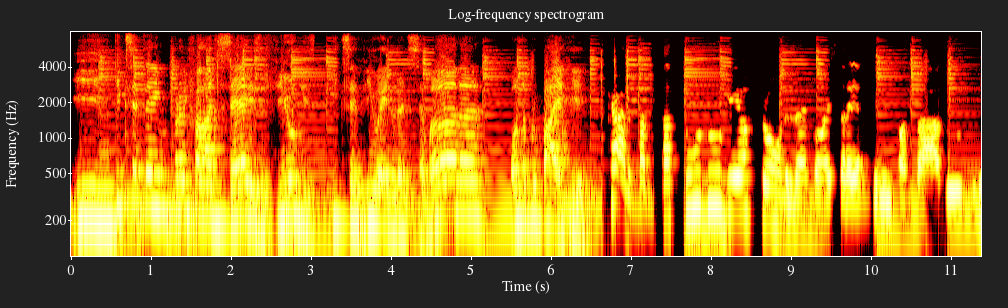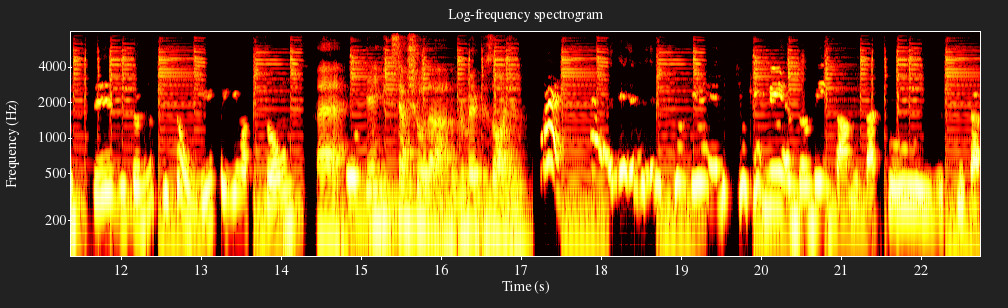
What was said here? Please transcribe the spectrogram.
E o que, que você tem pra me falar de séries e filmes? O que, que você viu aí durante a semana? Conta pro pai aqui. Cara, tá, tá tudo Game of Thrones, né? Com a estreia do ano passado, tudo que teve, pelo menos que eu vi foi Game of Thrones. É. E aí, o que, que você achou da, no primeiro episódio? Eles tinham que, eles tinham que ambi- ambientar muita coisa, explicar,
